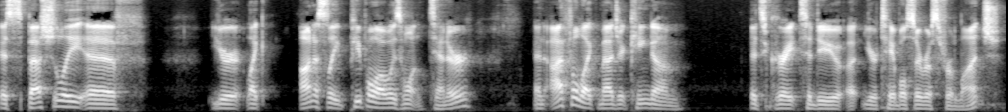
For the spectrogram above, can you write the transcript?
especially if you're like honestly, people always want dinner, and I feel like Magic Kingdom. It's great to do uh, your table service for lunch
